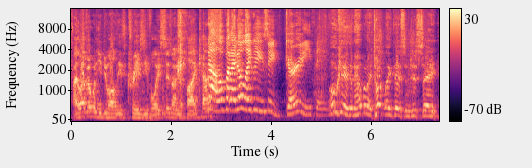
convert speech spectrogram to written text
I love it when you do all these crazy voices on the podcast. no, but I don't like when you say dirty things. Okay, then how about I talk like this and just say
